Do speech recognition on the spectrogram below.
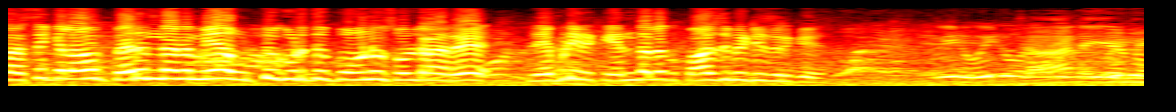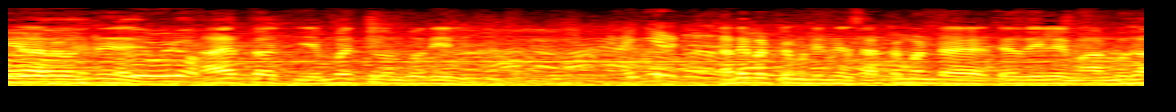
சசிகலாவும் பெருந்தன்மையா விட்டு கொடுத்து போகணும்னு சொல்றாரு. இது எப்படி இருக்கு? எந்த அளவுக்கு பாசிபிலிட்டிஸ் இருக்கு? ஜானகி அம்மையார் வந்து ஆயிரத்தி தொள்ளாயிரத்தி எண்பத்தி ஒன்பதில் நடைபெற்று முடிந்த சட்டமன்ற தேர்தலில் மாண்புமிகு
